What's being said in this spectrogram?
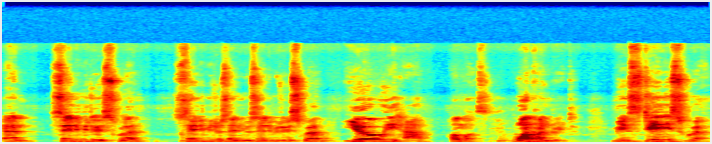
and centimeter square centimeter centimeter centimeter square. Here we have how much? 100 means 10 square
